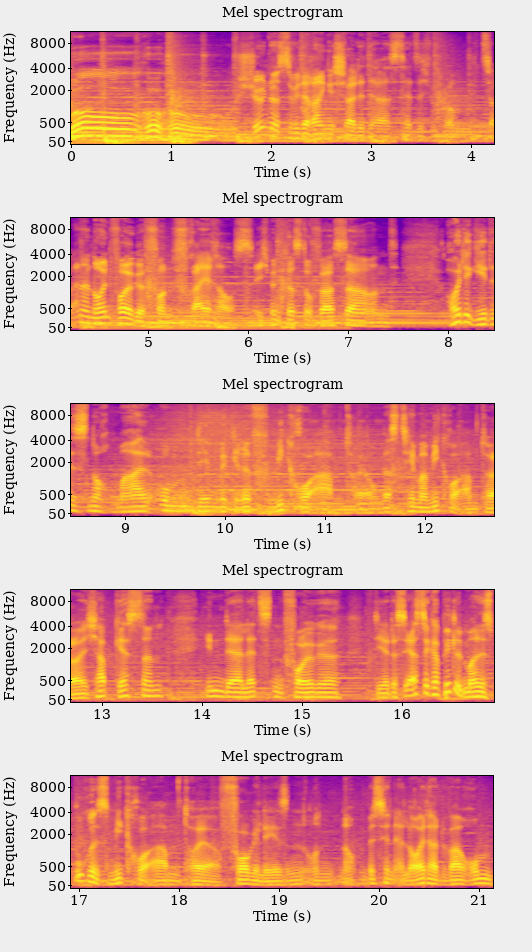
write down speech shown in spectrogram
Ho, ho, ho. Schön, dass du wieder reingeschaltet hast. Herzlich willkommen zu einer neuen Folge von Frei Raus. Ich bin Christoph Förster und Heute geht es nochmal um den Begriff Mikroabenteuer, um das Thema Mikroabenteuer. Ich habe gestern in der letzten Folge dir das erste Kapitel meines Buches Mikroabenteuer vorgelesen und noch ein bisschen erläutert, warum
